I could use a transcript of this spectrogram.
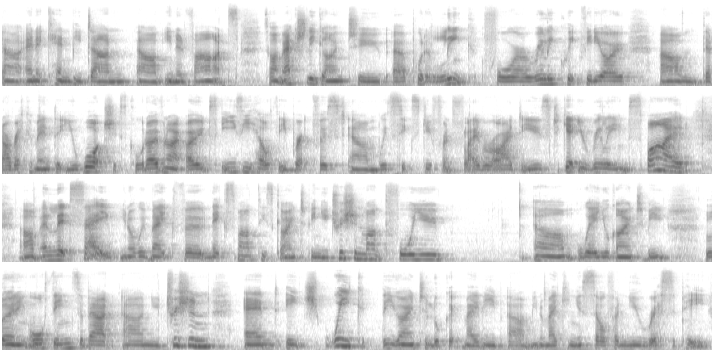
uh, and it can be done um, in advance. So I'm actually going to uh, put a link for a really quick video um, that I recommend that you watch. It's called Overnight Oats Easy Healthy Breakfast um, with six different flavor ideas to get you really inspired. Um, and let's say, you know, we make for next month is going to be Nutrition Month for you um, where you're going to be learning all things about uh, nutrition, and each week you're going to look at maybe um, you know making yourself a new recipe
